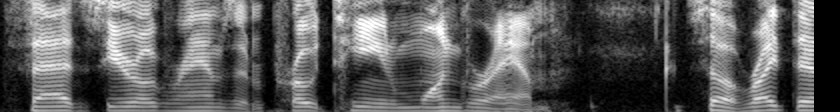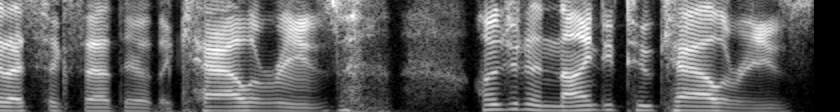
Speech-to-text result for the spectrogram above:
Fat 0 grams and protein 1 gram. So right there that sticks out there the calories. 192 calories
